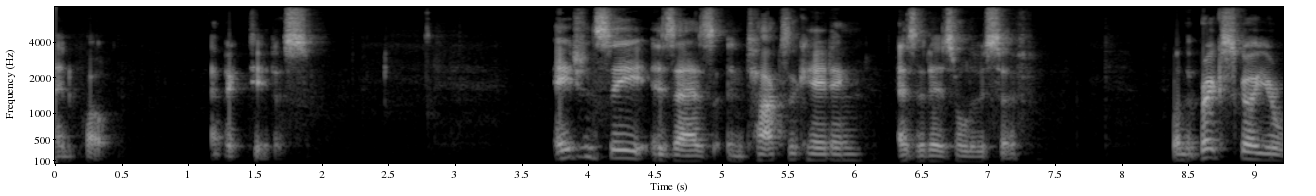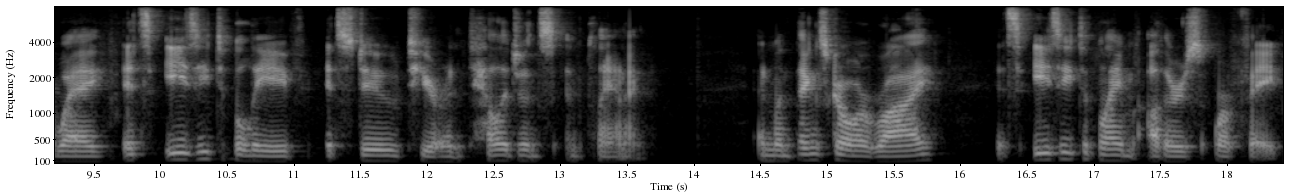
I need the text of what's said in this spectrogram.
End quote. Epictetus. Agency is as intoxicating as it is elusive. When the bricks go your way, it's easy to believe it's due to your intelligence and planning. And when things go awry, it's easy to blame others or fate.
